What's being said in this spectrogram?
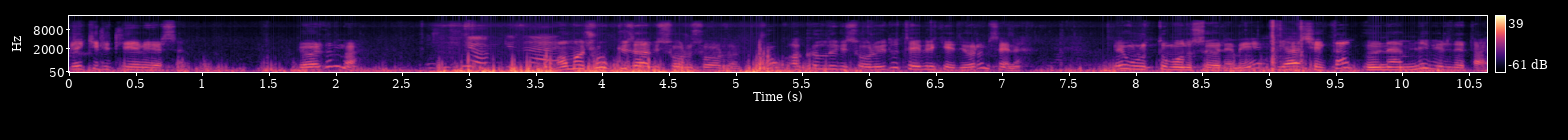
Ve kilitleyebilirsin. Gördün mü? Çok güzel. Ama çok güzel bir soru sordun. Çok akıllı bir soruydu. Tebrik ediyorum seni. Ve unuttum onu söylemeyi. Gerçekten önemli bir detay.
